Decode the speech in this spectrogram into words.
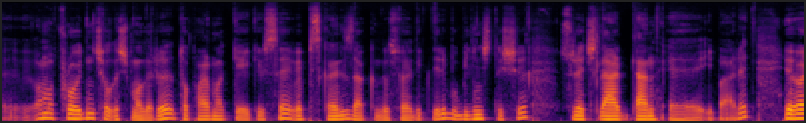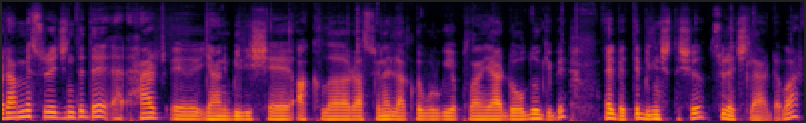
Ee, ama Freud'un çalışmaları toparlamak gerekirse ve psikanaliz hakkında söyledikleri bu bilinç dışı süreçlerden e, ibaret. E, öğrenme sürecinde de her e, yani bilişe, akla, rasyonel akla vurgu yapılan yerde olduğu gibi elbette bilinç dışı süreçler de var.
